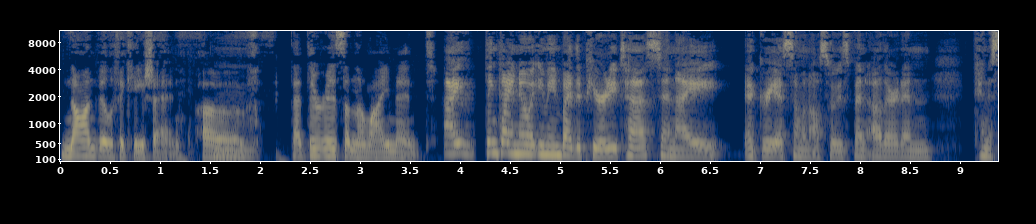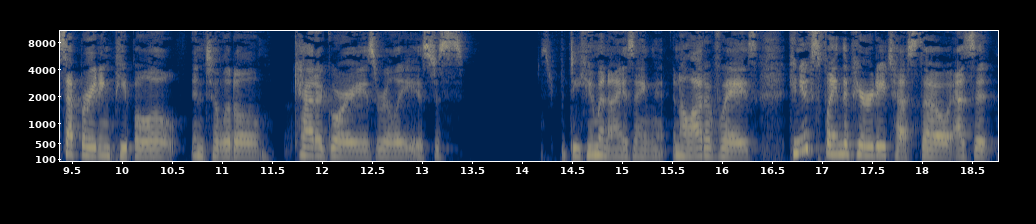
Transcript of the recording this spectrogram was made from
non vilification of mm. that there is an alignment. I think I know what you mean by the purity test. And I agree as someone also who's been othered and kind of separating people into little categories really is just dehumanizing in a lot of ways. Can you explain the purity test though as it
